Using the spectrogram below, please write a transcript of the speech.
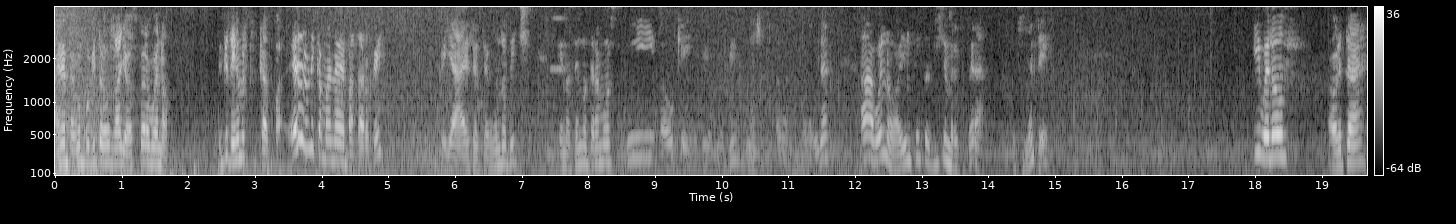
Ahí me pegó un poquito los rayos, pero bueno. Es que tenemos que escapar. Era la única manera de pasar, ¿ok? Ok, ya es el segundo bitch que nos encontramos. Y. Ok, ok, ok, ok. Nos recuperamos toda la vida. Ah, bueno, hay un punto y se me recupera. Excelente. Y bueno, ahorita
